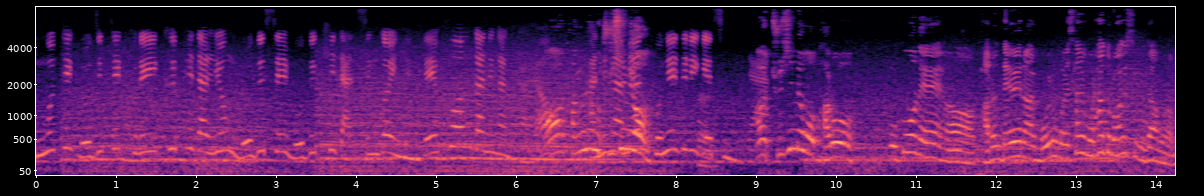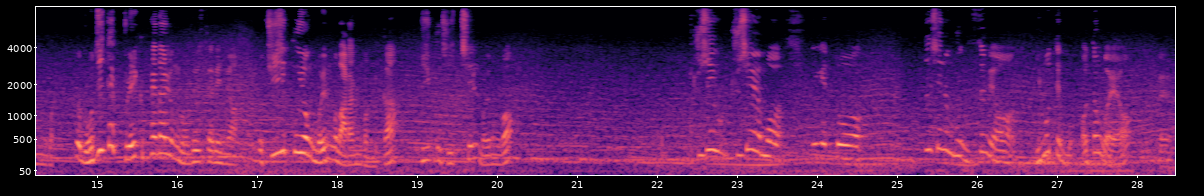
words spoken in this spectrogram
잉모텍 로지텍 브레이크 페달용 로드셀 모드킷 안 쓴 거 있는데 후원 가능한가요? 아 당연히 뭐 가능하면 주시면 보내드리겠습니다. 아 주시면 뭐 바로 뭐 후원에 어, 다른 대회나 뭐 이런 거에 사용을 하도록 하겠습니다. 뭐 남는 거. 또 로지텍 브레이크 페달용 로드셀이면 뭐 G19용 뭐 이런 거 말하는 겁니까? G19, G7 뭐 이런 거? 주시 주시면 뭐 이게 또 쓰시는 분 있으면 이모텍 뭐 어떤 거예요? 네.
